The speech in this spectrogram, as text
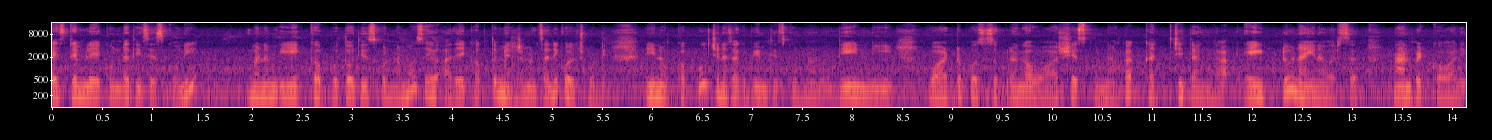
డస్ట్ ఏం లేకుండా తీసేసుకొని మనం ఏ కప్పుతో తీసుకుంటున్నామో సేమ్ అదే కప్తో మెజర్మెంట్స్ అన్ని కొలుచుకోండి. నేను ఒక కప్పు చిన్న సగ్గుబియ్యం తీసుకుంటున్నాను. దీన్ని వాటర్ పోసి శుభ్రంగా వాష్ చేసుకున్నాక ఖచ్చితంగా ఎయిట్ టు నైన్ అవర్స్ నానబెట్టుకోవాలి.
